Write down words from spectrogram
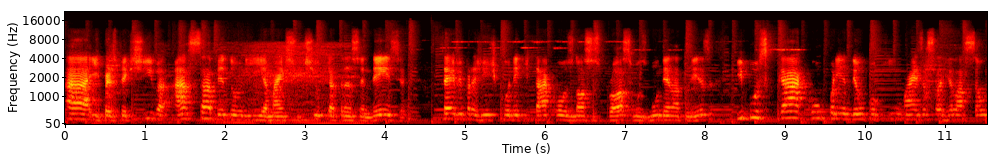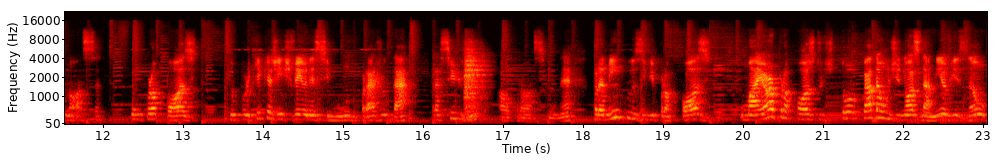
A, e perspectiva, a sabedoria mais sutil que a transcendência serve para a gente conectar com os nossos próximos, mundo e a natureza, e buscar compreender um pouquinho mais essa relação nossa com o propósito, do porquê que a gente veio nesse mundo para ajudar, para servir ao próximo, né? Para mim, inclusive, propósito, o maior propósito de todo, cada um de nós, na minha visão,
